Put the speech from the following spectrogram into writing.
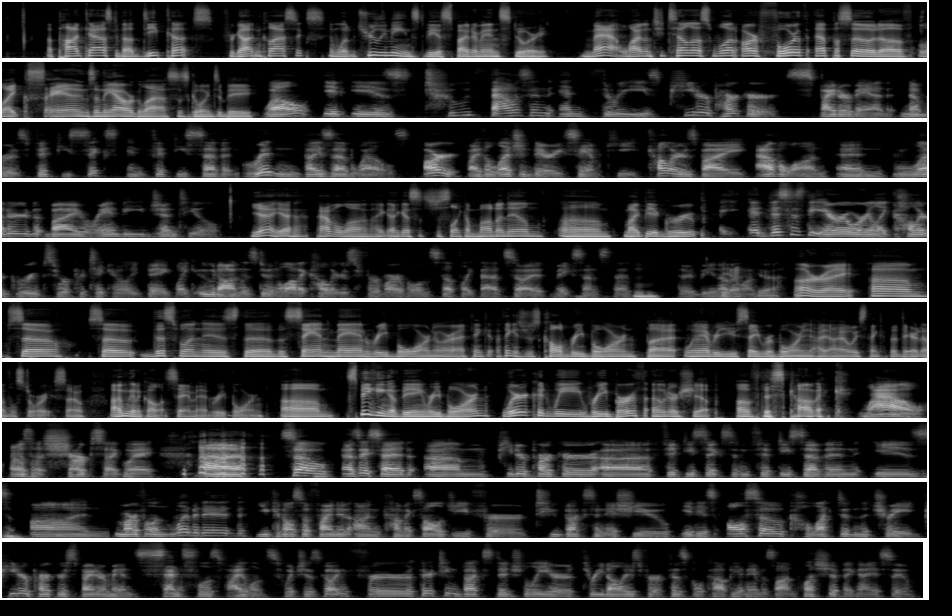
a podcast about deep cuts, forgotten classics, and what it truly means to be a Spider Man story. Matt, why don't you tell us what our fourth episode of Like Sands in the Hourglass is going to be? Well, it is 2003's Peter Parker Spider Man numbers 56 and 57. Written by Zeb Wells. Art by the legendary Sam Kieth. Colors by Avalon. And lettered by Randy Gentile. Yeah, yeah, Avalon. I, I guess it's just like a mononym. Um, might be a group. And this is the era where like color groups were particularly big. Like Udon was doing a lot of colors for Marvel and stuff like that, so it makes sense that Mhm. there'd be another yeah, one. Yeah. All right. Um. So so this one is the the Sandman Reborn, or I think I think it's just called Reborn. But whenever you say Reborn, I, I always think of the Daredevil story. So I'm gonna call it Sandman Reborn. Um. Speaking of being reborn, where could we rebirth ownership of this comic? Wow, that was a sharp segue. Uh, so, as I said, um, Peter Parker uh, 56 and 57 is on Marvel Unlimited. You can also find it on Comixology for two bucks an issue. It is also collected in the trade Peter Parker Spider Man Senseless Violence, which is going for 13 bucks digitally or $3 for a physical copy on Amazon, plus shipping, I assume.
